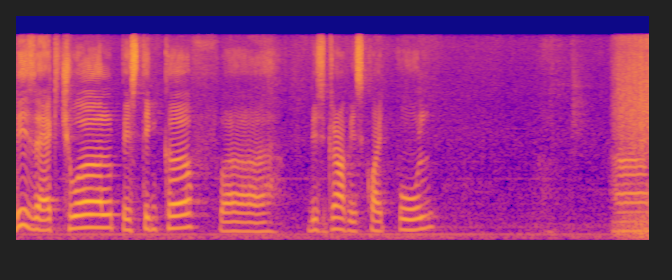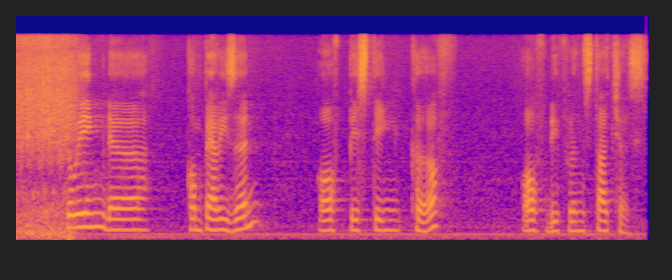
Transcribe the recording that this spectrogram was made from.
This is the actual pasting curve uh, this graph is quite old um, showing the comparison of pasting curve of different starches.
